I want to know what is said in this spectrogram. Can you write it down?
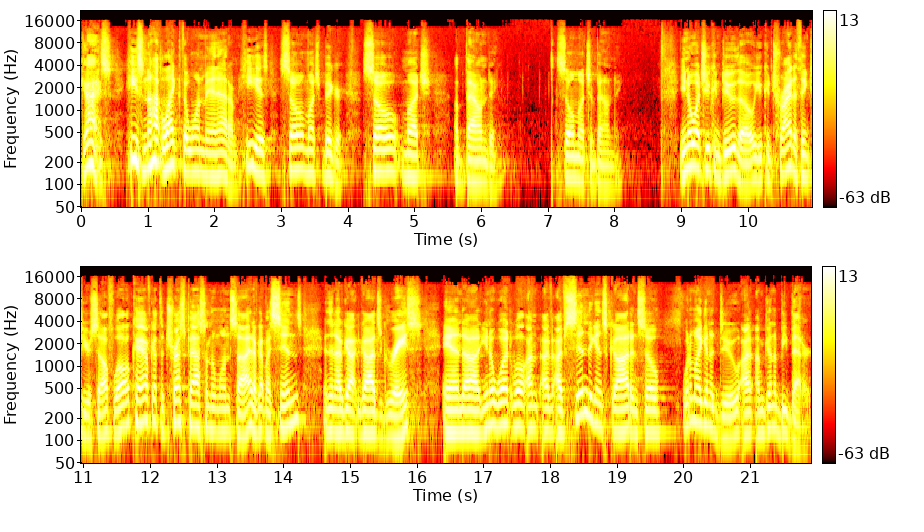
Guys, he's not like the one man Adam. He is so much bigger, so much abounding. So much abounding. You know what you can do, though? You can try to think to yourself, well, okay, I've got the trespass on the one side, I've got my sins, and then I've got God's grace. And uh, you know what? Well, i have sinned against God, and so what am I going to do? I, I'm going to be better.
